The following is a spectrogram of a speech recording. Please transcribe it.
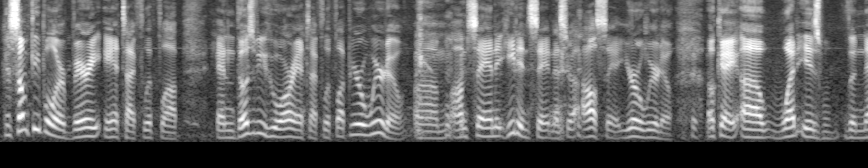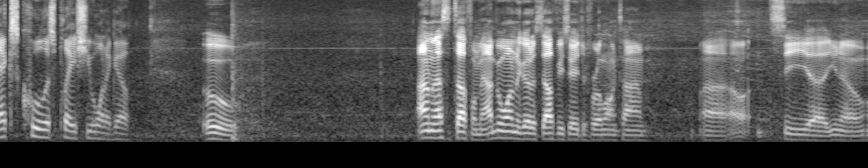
Because some people are very anti flip flop, and those of you who are anti flip flop, you're a weirdo. Um, I'm saying it. He didn't say it necessarily. I'll say it. You're a weirdo. Okay. Uh, what is the next coolest place you want to go? Ooh. I don't know. That's a tough one, man. I've been wanting to go to Southeast Asia for a long time. Uh, see, uh, you know,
